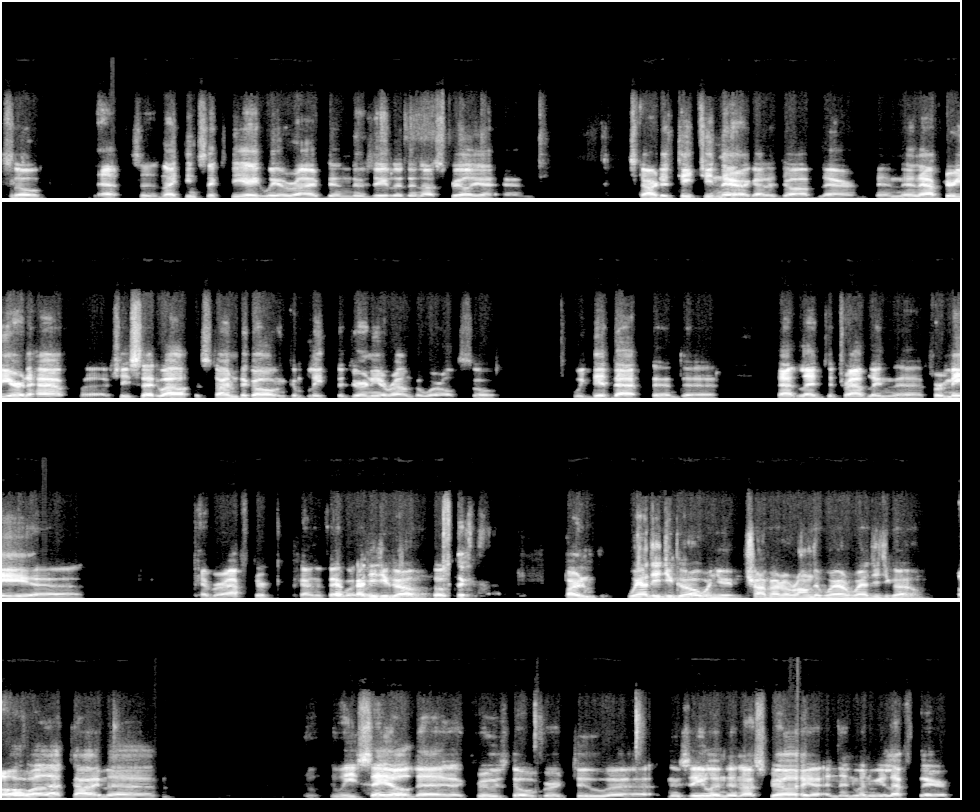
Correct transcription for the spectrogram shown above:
So that's uh, 1968. We arrived in New Zealand and Australia, and started teaching there. I got a job there. And then after a year and a half, uh, she said, Well, it's time to go and complete the journey around the world. So we did that. And uh, that led to traveling uh, for me uh, ever after kind of thing. Where did you go? So, six, pardon? Where did you go when you traveled around the world? Where did you go? Oh, well, that time uh, we sailed, uh, cruised over to uh, New Zealand and Australia. And then when we left there,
